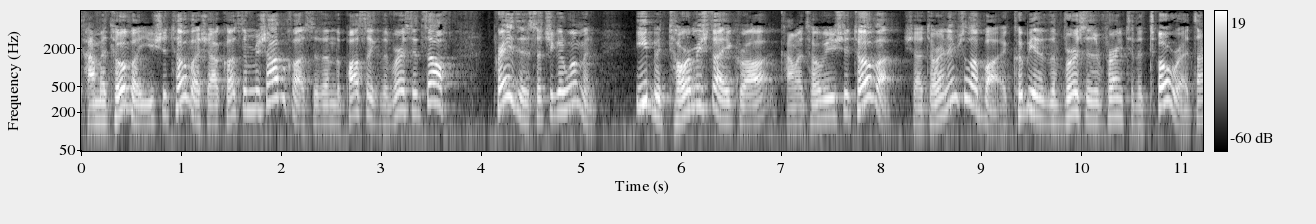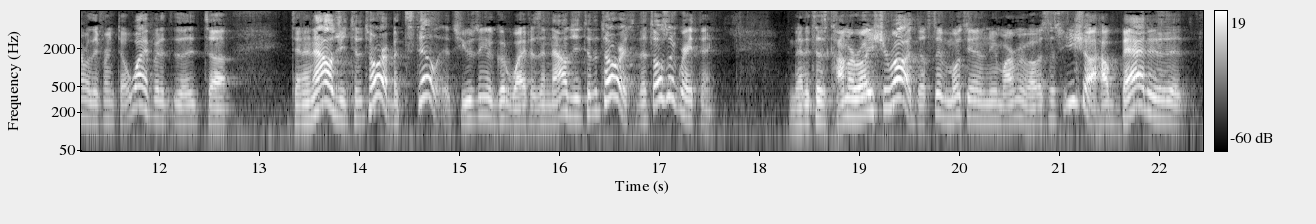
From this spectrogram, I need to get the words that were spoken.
kamatova yishatova shakosim mishabacha. So then the pasuk, the verse itself, praises such a good woman. It could be that the verse is referring to the Torah. It's not really referring to a wife, but it's, it's, uh, It's an analogy to the Torah, but still, it's using a good wife as an analogy to the Torah. So that's also a great thing. And then it says, How bad is it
